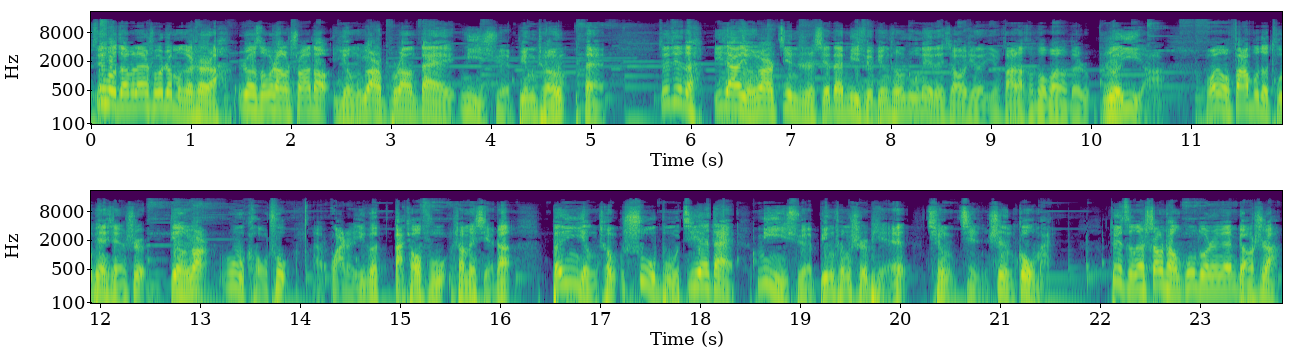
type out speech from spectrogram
最后咱们来说这么个事儿啊，热搜上刷到影院不让带蜜雪冰城。嘿，最近呢，一家影院禁止携带蜜雪冰城入内的消息呢，引发了很多网友的热议啊。网友发布的图片显示，电影院入口处哎挂着一个大条幅，上面写着“本影城恕不接待蜜雪冰城食品，请谨慎购买”。对此呢，商场工作人员表示啊，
